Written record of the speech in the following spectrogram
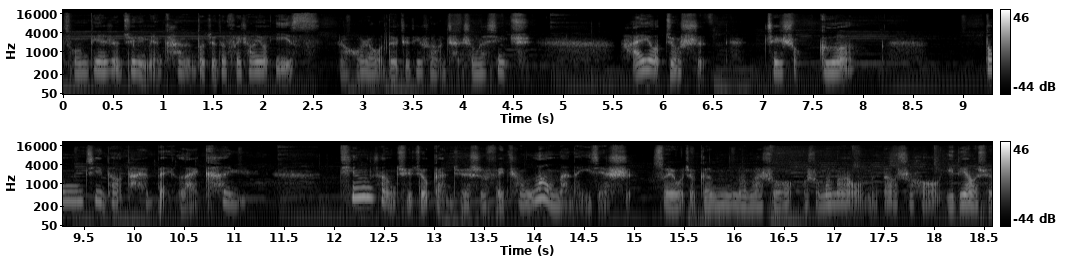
从电视剧里面看都觉得非常有意思，然后让我对这地方产生了兴趣。还有就是这首歌《冬季到台北来看雨》，听上去就感觉是非常浪漫的一件事，所以我就跟妈妈说：“我说妈妈，我们到时候一定要选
